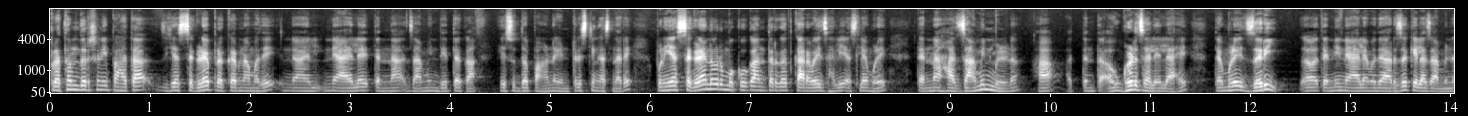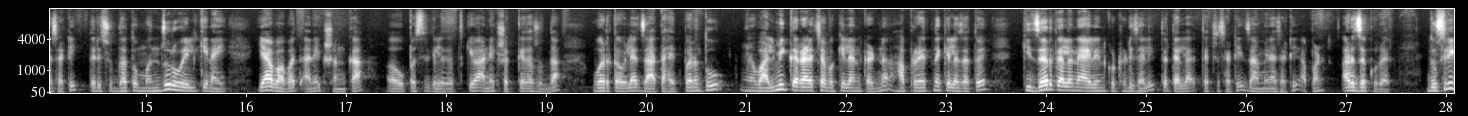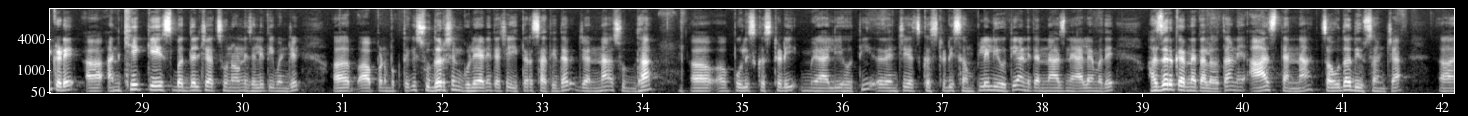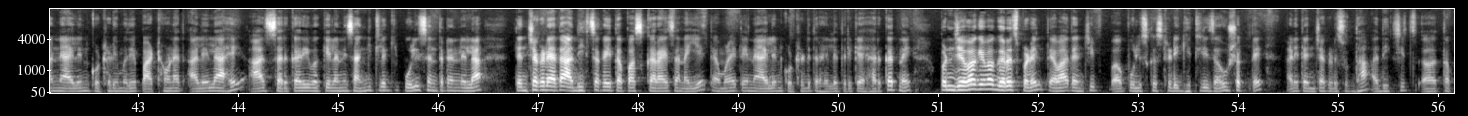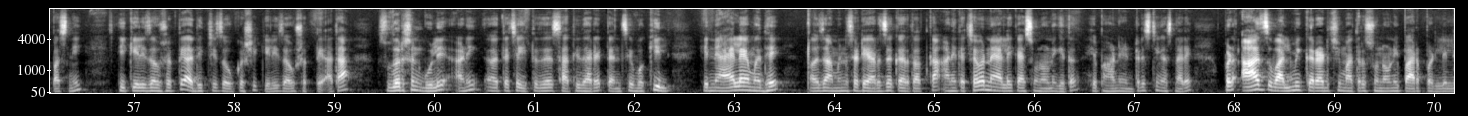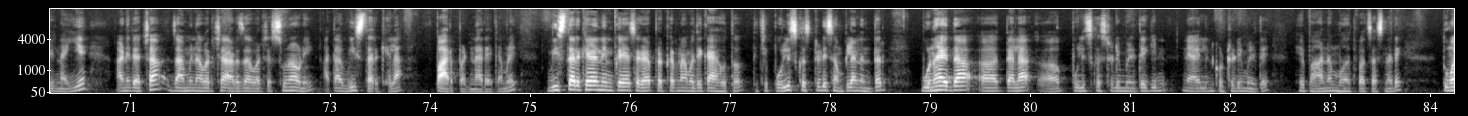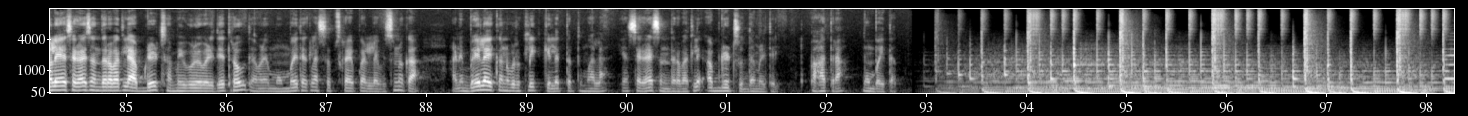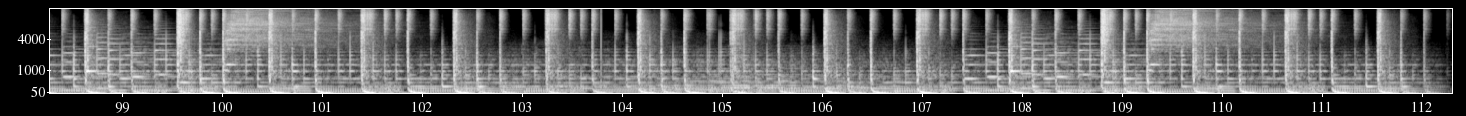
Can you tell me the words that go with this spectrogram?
प्रथमदर्शनी पाहता या सगळ्या प्रकरणामध्ये न्याय न्यायालय त्यांना जामीन देतं का हे सुद्धा पाहणं इंटरेस्टिंग असणार आहे. पण या सगळ्यांवर मकोका अंतर्गत कारवाई झाली असल्यामुळे त्यांना हा जामीन मिळणं हा अत्यंत अवघड झालेला आहे. त्यामुळे जरी त्यांनी न्यायालयामध्ये अर्ज केला जामिनासाठी तरीसुद्धा तो मंजूर होईल की नाही याबाबत अनेक शंका उपस्थित केल्या जातात किंवा अनेक शक्यतासुद्धा वर्तवल्या जात आहेत. परंतु वाल्मिक कराडाच्या वकिलांकडनं हा प्रयत्न केला जातोय की जर त्याला न्यायालयीन कोठडी झाली तर त्याला त्याच्यासाठी जामिनासाठी आपण अर्ज करूयात. दुसरीकडे आणखी एक केसबद्दलची आज सुनावणी झाली ती म्हणजे आपण बघतो की सुदर्शन घुले आणि त्याचे इतर साथीदार ज्यांना सुद्धा पोलीस कस्टडी मिळाली होती त्यांची आज कस्टडी संपलेली होती आणि त्यांना आज न्यायालयामध्ये हजर करण्यात आलं होतं आणि आज त्यांना चौदा दिवसांच्या न्यायालयीन कोठडीमध्ये पाठवण्यात आलेलं आहे. आज सरकारी वकिलांनी सांगितलं की पोलीस यंत्रणेला त्यांच्याकडे आता अधिकचा काही तपास करायचा नाही आहे त्यामुळे ते न्यायालयीन कोठडीत राहिले तरी काही हरकत नाही. पण जेव्हा केव्हा गरज पडेल तेव्हा त्यांची पोलीस कस्टडी घेतली जाऊ शकते आणि त्यांच्याकडे सुद्धा अधिकचीच तपासणी ही केली जाऊ शकते. अधिकची चौकशी केली जाऊ शकते. आता सुदर्शन गुले आणि त्याचे इतर जे साथीदार आहेत. त्यांचे वकील हे न्यायालयामध्ये जामिनासाठी अर्ज करतात का? आणि त्याच्यावर न्यायालय काय सुनावणी घेतं? हे पाहणं इंटरेस्टिंग असणार आहे. पण आज वाल्मिक कराडची मात्र सुनावणी पार पडलेली नाही आहे आणि त्याच्या जामिनावरच्या अर्जावरच्या सुनावणी आता वीस तारखेला पार पडणार आहे. त्यामुळे वीस तारखेला नेमकं या सगळ्या प्रकरणामध्ये काय होतं त्याची पोलीस कस्टडी संपल्यानंतर पुन्हा एकदा त्याला पोलीस कस्टडी मिळते की न्यायालयीन कोठडी मिळते हे पाहणं महत्त्वाचं असणार आहे. तुम्हाला या सगळ्या संदर्भातले अपडेट्स आम्ही वेळोवेळी देत राहू त्यामुळे मुंबई तकला सबस्क्राईब करायला विसरू नका आणि बेल आयकॉनवर क्लिक केलं तर तुम्हाला या सगळ्या संदर्भातले अपडेट्ससुद्धा मिळतील. पाहत राहा मुंबई तक.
